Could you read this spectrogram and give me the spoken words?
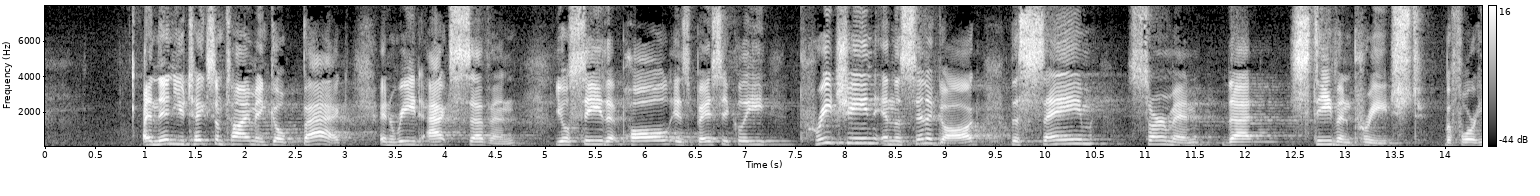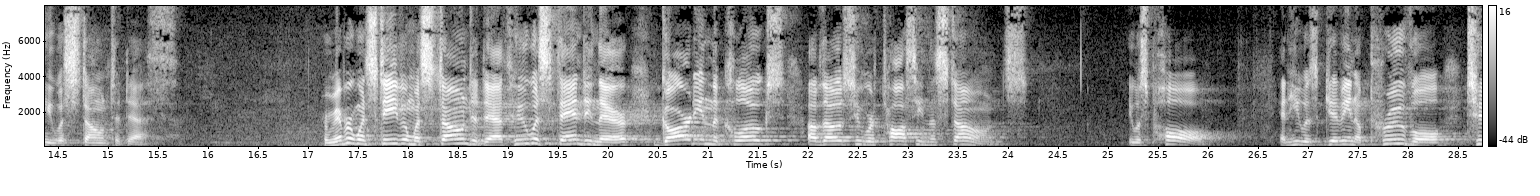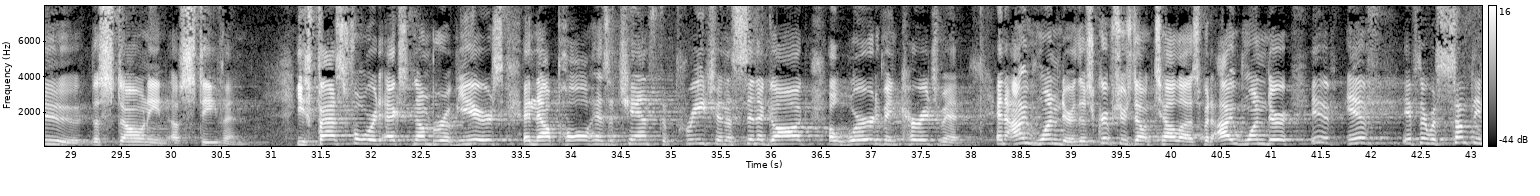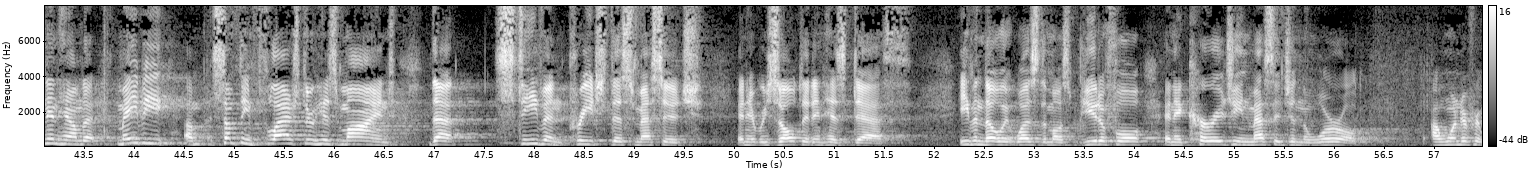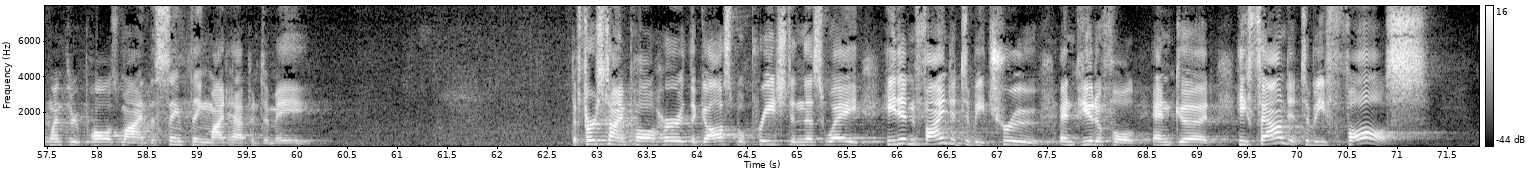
and then you take some time and go back and read Acts 7, you'll see that Paul is basically preaching in the synagogue the same sermon that Stephen preached before he was stoned to death. Remember when Stephen was stoned to death, who was standing there guarding the cloaks of those who were tossing the stones? It was Paul. And he was giving approval to the stoning of Stephen. You fast forward X number of years, and now Paul has a chance to preach in a synagogue a word of encouragement. And I wonder, the scriptures don't tell us, but I wonder if, if, if there was something in him that maybe um, something flashed through his mind that Stephen preached this message and it resulted in his death, even though it was the most beautiful and encouraging message in the world. I wonder if it went through Paul's mind. The same thing might happen to me. The first time Paul heard the gospel preached in this way, he didn't find it to be true and beautiful and good. He found it to be false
